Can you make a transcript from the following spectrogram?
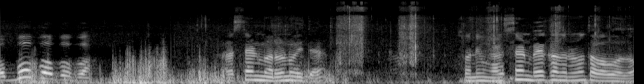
ಅಬ್ಬಬ್ಬಬ್ಬಬ್ಬ. ಹಲಸಿನಣ್ಣು ಮರನೂ ಐತೆ. ಸೊ ನಿಮ್ಗೆ ಹಲಸಿನಣ್ಣು ಬೇಕಂದ್ರೂ ತಗೋಬೋದು.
